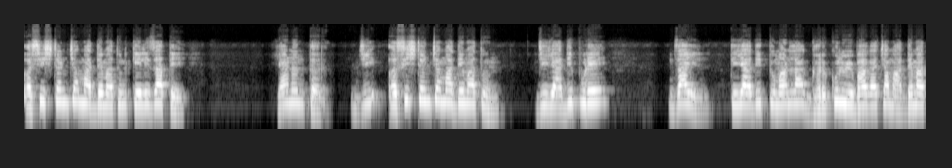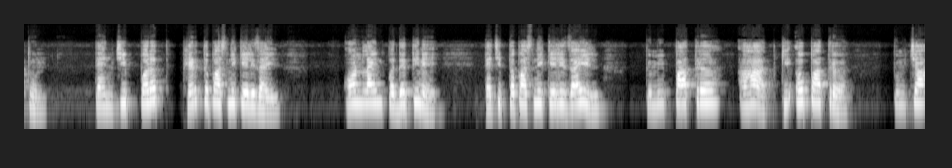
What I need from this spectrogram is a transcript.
असिस्टंटच्या माध्यमातून केली जाते यानंतर जी असिस्टंटच्या माध्यमातून जी यादी पुढे जाईल ती यादी तुम्हाला घरकुल विभागाच्या माध्यमातून त्यांची परत फेरतपासणी केली जाईल. ऑनलाईन पद्धतीने त्याची तपासणी केली जाईल. तुम्ही पात्र आहात की अपात्र तुमच्या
